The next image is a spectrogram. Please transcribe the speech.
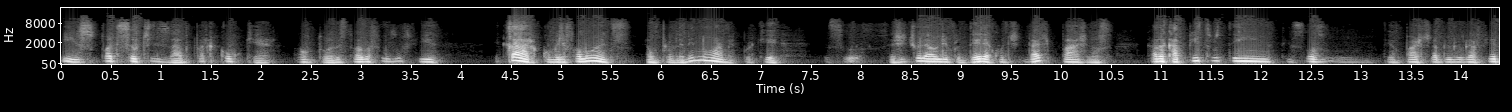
isso pode ser utilizado para qualquer autor da história da filosofia. E claro, como ele falou antes, é um problema enorme, porque se a gente olhar o livro dele, a quantidade de páginas, cada capítulo tem, tem, suas, tem a parte da bibliografia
